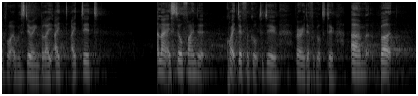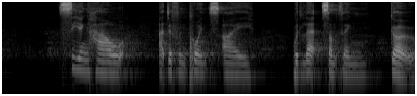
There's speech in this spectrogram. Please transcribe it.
of what I was doing. But I, I, I did, and I still find it quite difficult to do, very difficult to do. Um, but seeing how at different points I would let something go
